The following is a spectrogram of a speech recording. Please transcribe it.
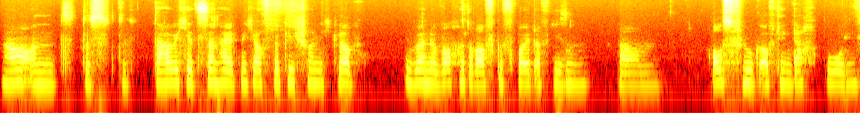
Ja, und das, das da habe ich jetzt dann halt mich auch wirklich schon, ich glaube, über eine Woche drauf gefreut auf diesen ähm, Ausflug auf den Dachboden.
